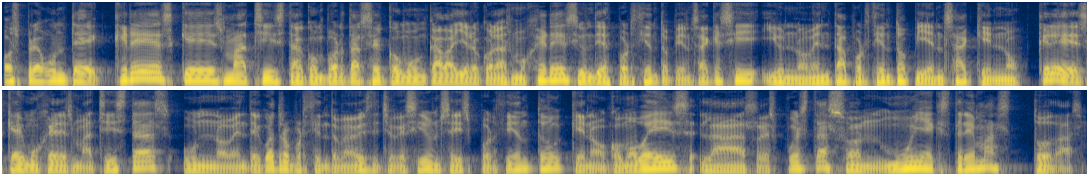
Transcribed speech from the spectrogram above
Os pregunté, ¿crees que es machista comportarse como un caballero con las mujeres? Y un 10% piensa que sí y un 90% piensa que no. ¿Crees que hay mujeres machistas? Un 94% me habéis dicho que sí, un 6% que no. Como veis, las respuestas son muy extremas todas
